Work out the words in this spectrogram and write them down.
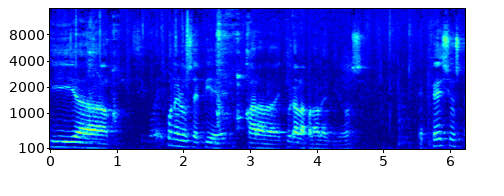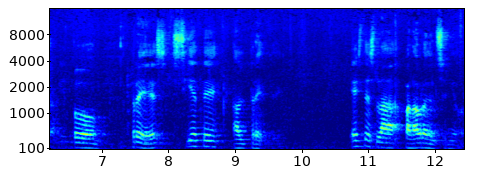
Y si podéis poneros de pie para la lectura de la palabra de Dios, Efesios capítulo 3, 7 al 13. Esta es la palabra del Señor,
